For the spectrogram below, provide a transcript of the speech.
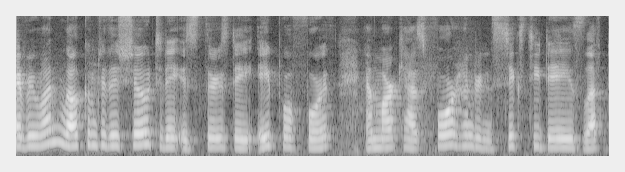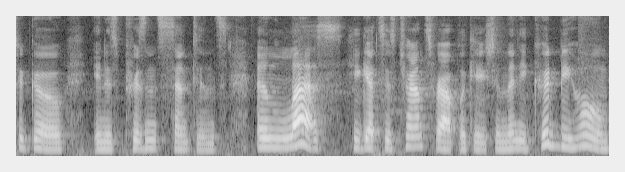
Everyone. Welcome to the show. Today is Thursday, April 4th, and Marc has 460 days left to go in his prison sentence. Unless he gets his transfer application, then he could be home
